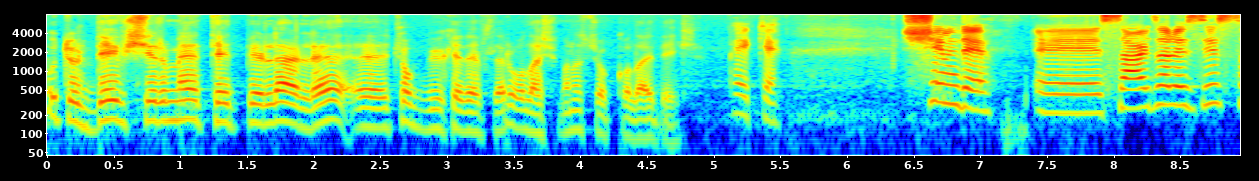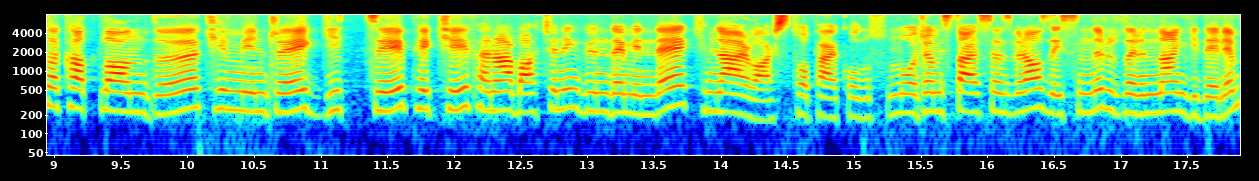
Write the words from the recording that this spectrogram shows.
bu tür devşirme tedbirlerle e, çok büyük hedeflere ulaşmanız çok kolay değil. Peki. Şimdi e, Serdar Aziz sakatlandı. Kim gitti. Peki Fenerbahçe'nin gündeminde kimler var stoper konusunda? Hocam isterseniz biraz da isimler üzerinden gidelim.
